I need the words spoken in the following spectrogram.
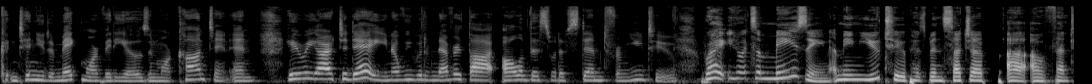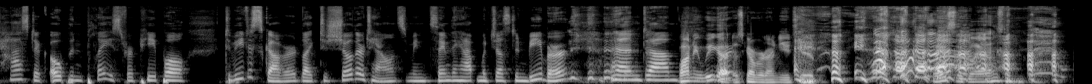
continue to make more videos and more content. And here we are today. You know, we would have never thought all of this would have stemmed from YouTube. right you know it's amazing i mean youtube has been such a a, a fantastic open place for people to be discovered like to show their talents i mean same thing happened with justin bieber and um Bonnie, we got discovered on YouTube. Basically, that's-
